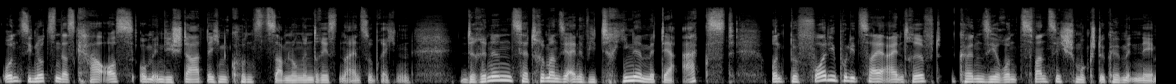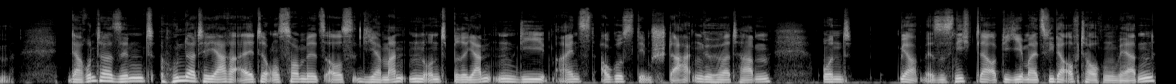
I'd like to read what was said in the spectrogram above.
und sie nutzen das Chaos, um in die staatlichen Kunstsammlungen Dresden einzubrechen. Drinnen zertrümmern sie eine Vitrine mit der Axt und bevor die Polizei eintrifft, können sie rund 20 Schmuckstücke mitnehmen. Darunter sind hunderte Jahre alte Ensembles aus Diamanten und Brillanten, die einst August dem Starken gehört haben und ja, es ist nicht klar, ob die jemals wieder auftauchen werden.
